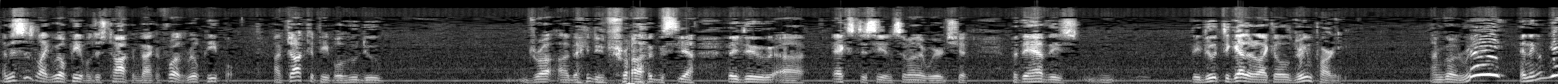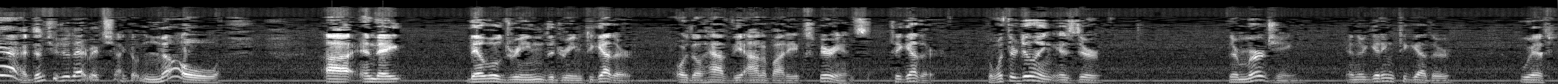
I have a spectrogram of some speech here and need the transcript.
and this is like real people, just talking back and forth, real people. I've talked to people who do dr- uh, they do drugs, yeah, they do uh, ecstasy and some other weird shit, but they have these, they do it together like a little dream party. I'm going, really? And they go, yeah, don't you do that, Rich? I go, no. Uh, and they, they will dream the dream together, or they'll have the out of body experience together. But what they're doing is they're, they're merging and they're getting together with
